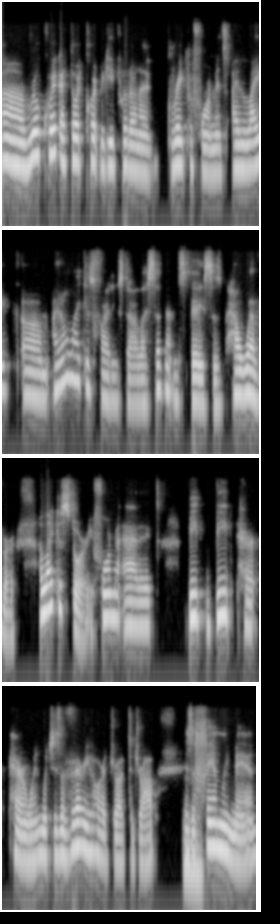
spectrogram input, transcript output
Uh, real quick, I thought Court McGee put on a great performance. I like, um, I don't like his fighting style. I said that in spaces. However, I like his story. Former addict, beat beat her- heroin, which is a very hard drug to drop, is a Mm. family man,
